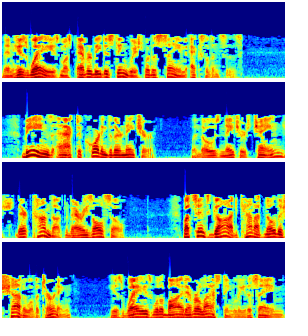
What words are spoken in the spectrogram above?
Then his ways must ever be distinguished for the same excellences. Beings act according to their nature. When those natures change, their conduct varies also. But since God cannot know the shadow of a turning, his ways will abide everlastingly the same.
